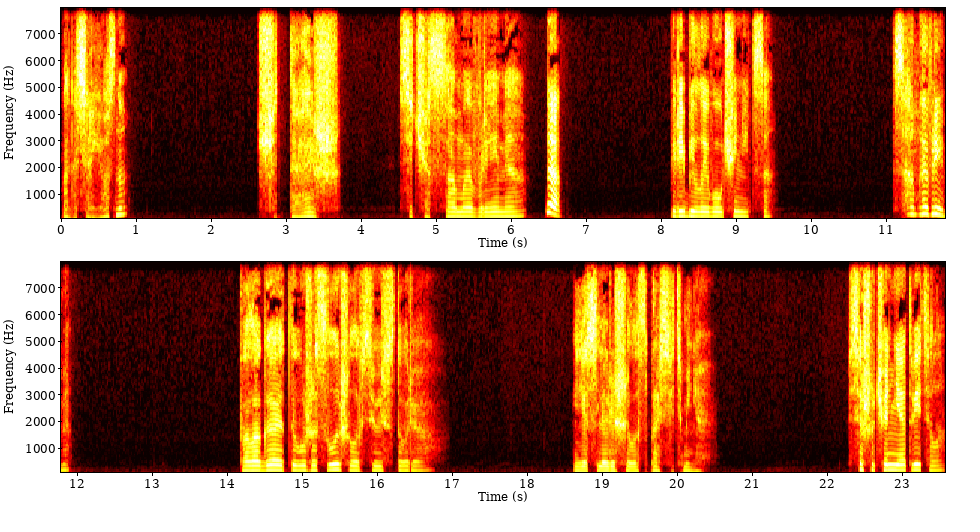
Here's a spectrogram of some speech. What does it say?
Она серьезно? Считаешь, сейчас самое время... Да, перебила его ученица. Самое время. Полагаю, ты уже слышала всю историю, если решила спросить меня. Вся Шучен не ответила.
